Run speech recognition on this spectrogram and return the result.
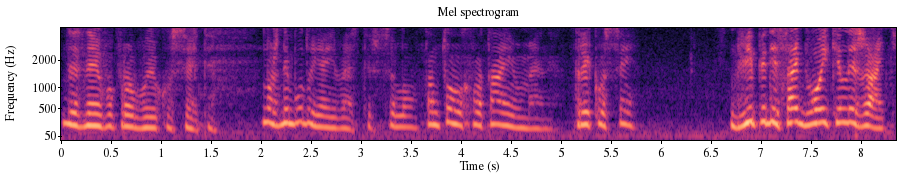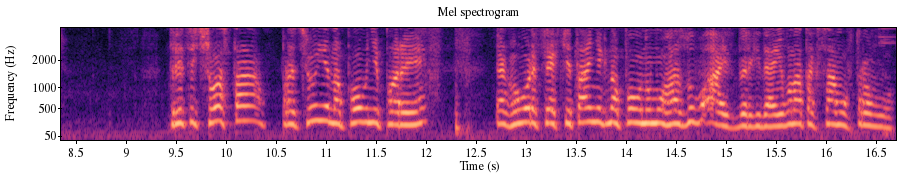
Де з нею попробую косити. Ну ж не буду я її вести в село. Там того хватає в мене. Три коси. 2,52 лежать. 36-та працює на повні пари. Як говориться, як Титанік на повному газу в айсберг йде, і вона так само в траву.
